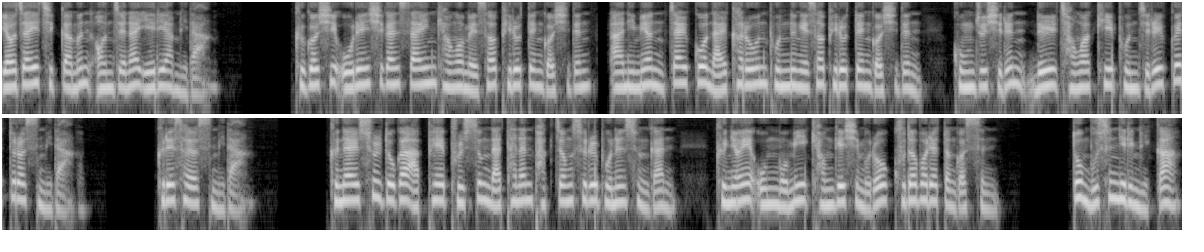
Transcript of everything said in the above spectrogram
여자의 직감은 언제나 예리합니다. 그것이 오랜 시간 쌓인 경험에서 비롯된 것이든 아니면 짧고 날카로운 본능에서 비롯된 것이든 공주실은 늘 정확히 본질을 꿰뚫었습니다. 그래서였습니다. 그날 술도가 앞에 불쑥 나타난 박정수를 보는 순간 그녀의 온몸이 경계심으로 굳어버렸던 것은 또 무슨 일입니까?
